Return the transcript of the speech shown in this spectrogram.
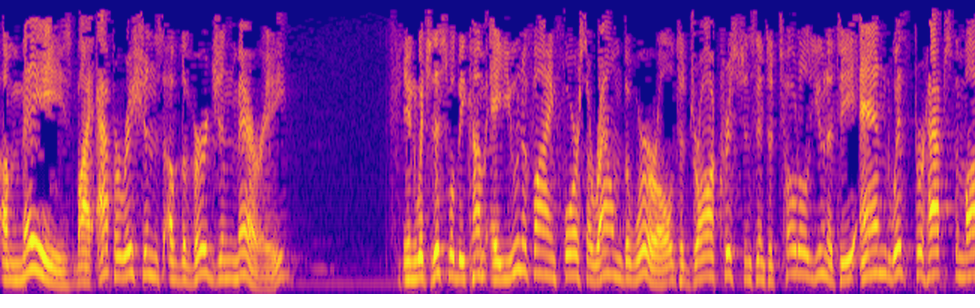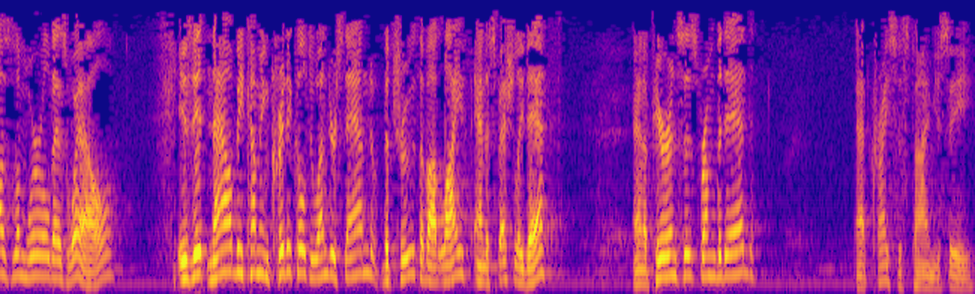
amazed by apparitions of the Virgin Mary, in which this will become a unifying force around the world to draw Christians into total unity and with perhaps the Muslim world as well, is it now becoming critical to understand the truth about life and especially death and appearances from the dead? At crisis time, you see,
